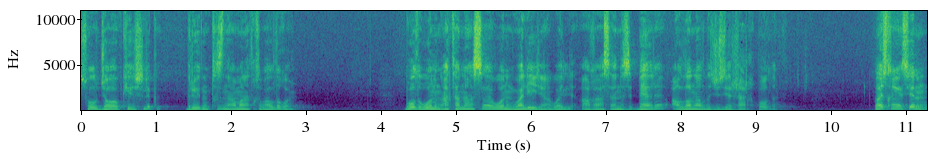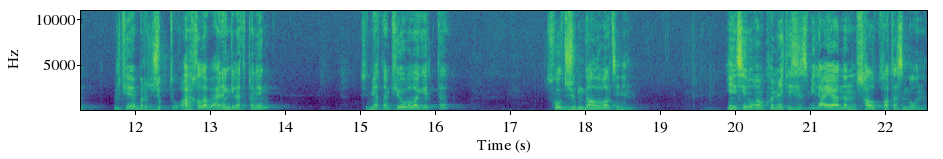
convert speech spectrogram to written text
Сол жауапкершілік біреудің қызын аманат қылып алды ғой. Болды оның ата анасы оның уәли жаңағы ағасы інісі бәрі алланың алдында жүздері жарық болды. Былайша сенің үлкен бір жүкті арқалап әрең келе жатқан едің сөйтіп мына жақтан күйеу бала келді. Сол жүгіңді алып алды сенен. Енді сен оған көмектесесің бе или аяғынан шалып құлатасың ба оны?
